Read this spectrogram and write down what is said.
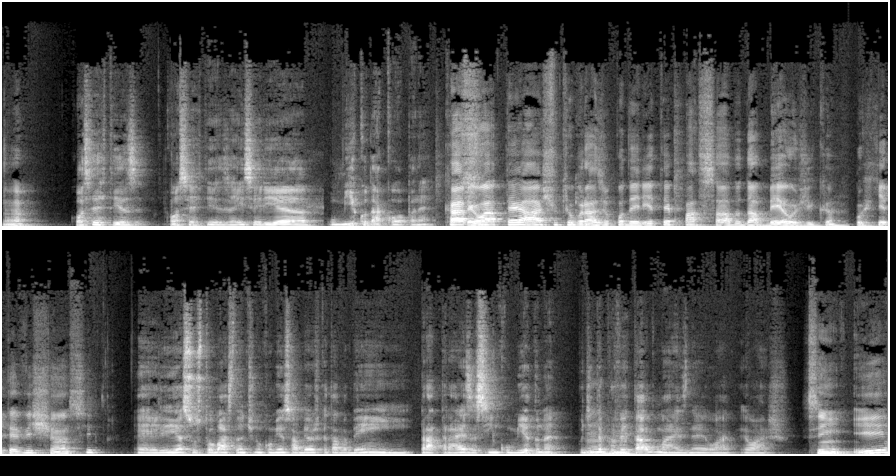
né? Com certeza. Com certeza. Aí seria o mico da Copa, né? Cara, eu até acho que o Brasil poderia ter passado da Bélgica, porque teve chance. É, ele assustou bastante no começo. A Bélgica tava bem pra trás, assim, com medo, né? Podia ter aproveitado mais, né? Eu, eu acho. Sim, e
